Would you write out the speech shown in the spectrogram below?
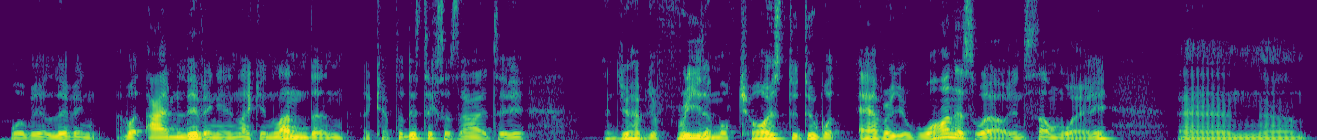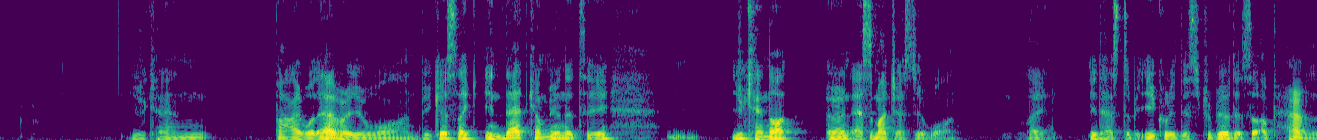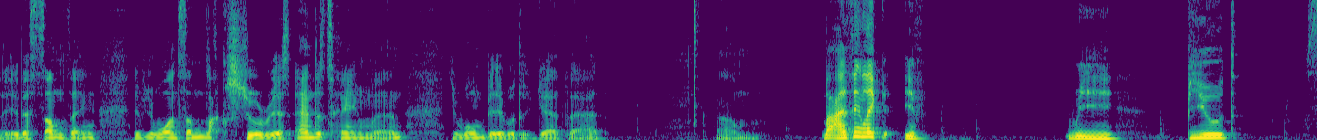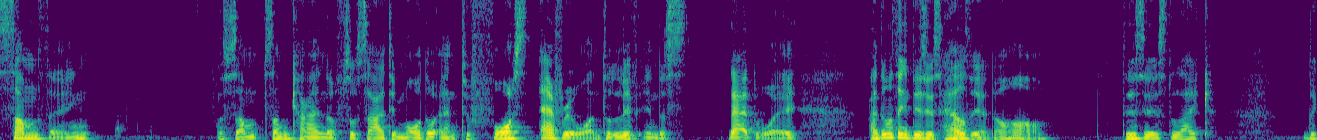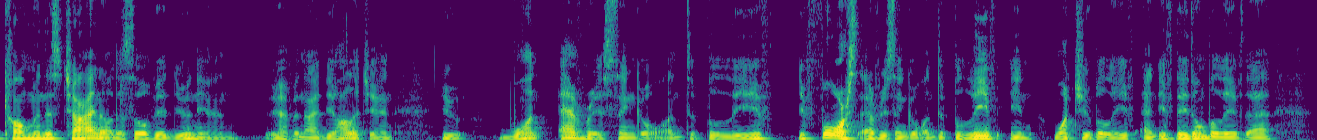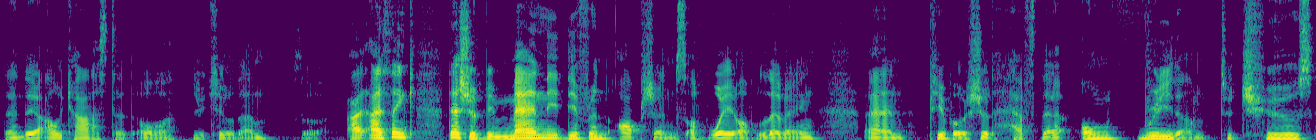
what we are living, what I'm living in, like in London, a capitalistic society, and you have your freedom of choice to do whatever you want as well in some way and um, you can buy whatever you want because like in that community you cannot earn as much as you want. Like it has to be equally distributed. So apparently is something if you want some luxurious entertainment you won't be able to get that. Um, but i think like if we build something some some kind of society model and to force everyone to live in this that way i don't think this is healthy at all. This is like the communist china or the soviet union. You have an ideology and you want every single one to believe you force every single one to believe in what you believe and if they don't believe that then they are outcasted or you kill them. So I, I think there should be many different options of way of living and people should have their own freedom to choose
